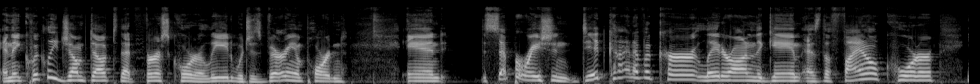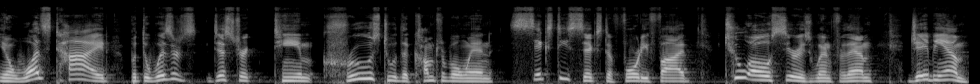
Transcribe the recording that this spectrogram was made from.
and they quickly jumped out to that first quarter lead, which is very important. And the separation did kind of occur later on in the game as the final quarter, you know, was tied, but the Wizards District team cruised to the comfortable win, 66 to 45, 2-0 series win for them. JBM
